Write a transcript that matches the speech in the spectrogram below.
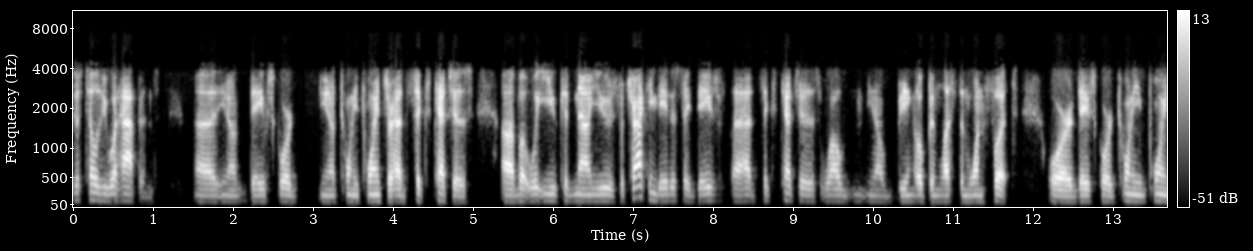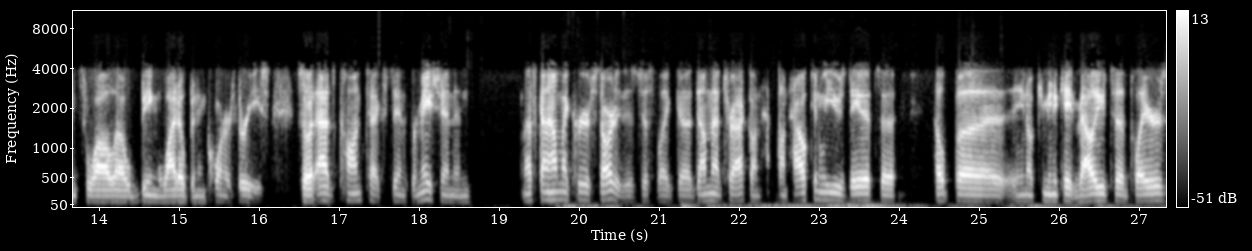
just tells you what happened. Uh, you know, Dave scored you know 20 points or had six catches, uh, but what you could now use with tracking data, say Dave had six catches while you know being open less than one foot, or Dave scored 20 points while uh, being wide open in corner threes. So it adds context to information and that's kind of how my career started is just like uh, down that track on on how can we use data to help uh, you know communicate value to players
